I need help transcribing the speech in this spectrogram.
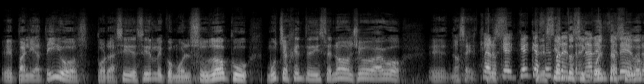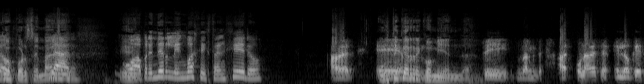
eh, paliativos, por así decirle, como el sudoku? Mucha gente dice, no, yo hago eh, no sé, claro, ¿qué, qué hay que hacer para entrenar el cerebro? sudokus por semana. Claro. O eh, aprender lenguaje extranjero. A ver. ¿Usted eh, qué recomienda? Sí, una vez en lo que es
